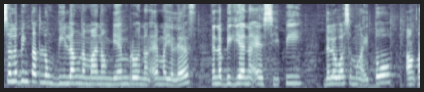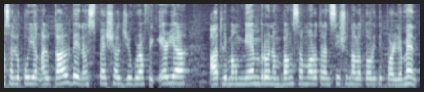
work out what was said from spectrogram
Sa labing tatlong bilang naman ng miyembro ng MILF na nabigyan ng SCP, dalawa sa mga ito ang kasalukuyang alkalde ng Special Geographic Area at limang miyembro ng Bangsamoro Transitional Authority Parliament.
